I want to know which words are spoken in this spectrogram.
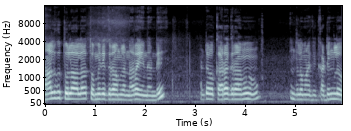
నాలుగు తులాల తొమ్మిది గ్రాముల నర అయిందండి. అంటే ఒక అర గ్రాము ఇందులో మనకి కటింగ్లో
